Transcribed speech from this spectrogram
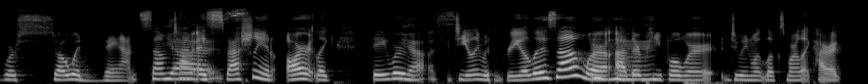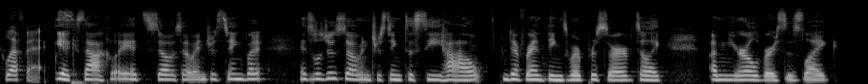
were so advanced sometimes, Yes. especially in art. Like they were Yes. dealing with realism where other Mhm. people were doing what looks more like hieroglyphics. Exactly. It's so, so interesting. But it's just so interesting to see how different things were preserved. So, like a mural versus like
